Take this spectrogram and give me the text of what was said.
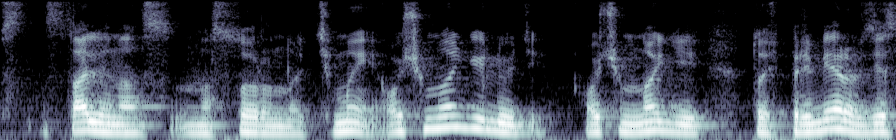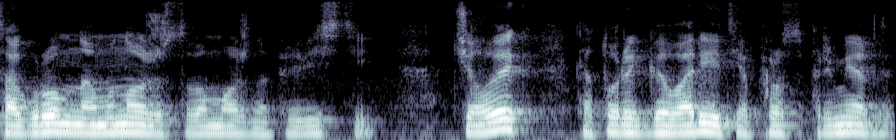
стали на, на сторону тьмы. Очень многие люди, очень многие, то есть примеров здесь огромное множество можно привести. Человек, который говорит, я просто пример,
